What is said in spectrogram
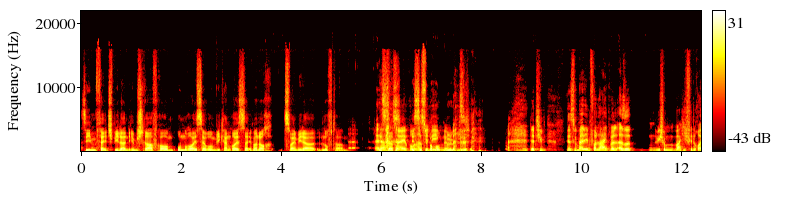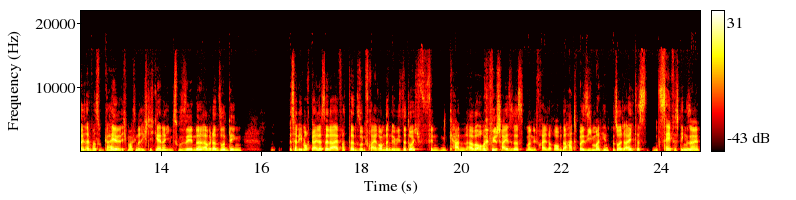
sieben Feldspielern im Strafraum um Reus herum, wie kann Reus da immer noch zwei Meter Luft haben? Ist das, ey, ist das überhaupt liegen, möglich? Der Typ, das tut mir halt eben voll leid, weil also wie schon mag, ich finde Reus einfach so geil. Ich mag den richtig gerne ihm zusehen, ne? Aber dann so ein Ding ist halt eben auch geil, dass er da einfach dann so einen Freiraum dann irgendwie da durchfinden kann, aber auch irgendwie scheiße, dass man den Freiraum da hat. Bei sieben Mann hinten sollte eigentlich das ein safes Ding sein.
